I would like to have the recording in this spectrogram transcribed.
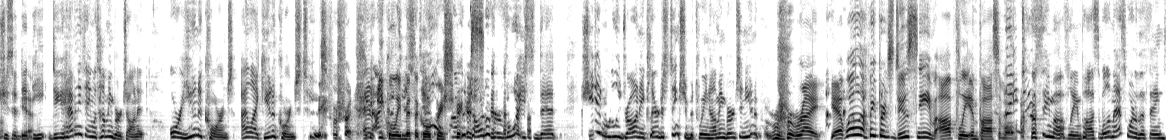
She said, "Did Yeah. he? Do you have anything with hummingbirds on it, or unicorns? I like unicorns too." right. And Equally mythical creatures. from the tone of her voice that she didn't really draw any clear distinction between hummingbirds and unicorns. right. Yeah. Well, hummingbirds do seem awfully impossible. They do seem awfully impossible, and that's one of the things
